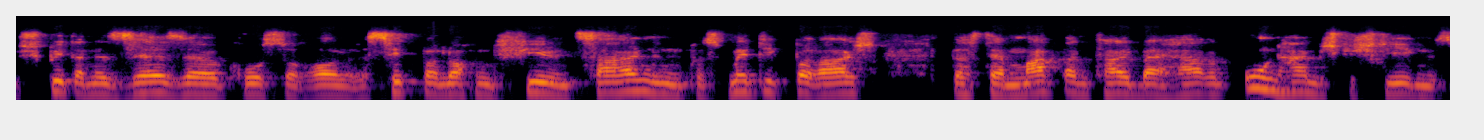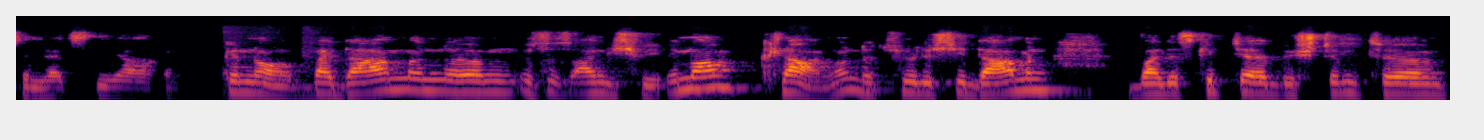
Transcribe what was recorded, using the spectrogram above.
spielt eine sehr, sehr große Rolle. Das sieht man noch in vielen Zahlen im Kosmetikbereich, dass der Marktanteil bei Herren unheimlich gestiegen ist in den letzten Jahren. Genau, bei Damen ähm, ist es eigentlich wie immer. Klar, ne? natürlich die Damen, weil es gibt ja bestimmte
